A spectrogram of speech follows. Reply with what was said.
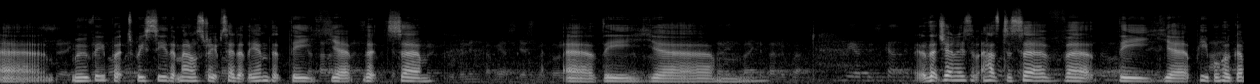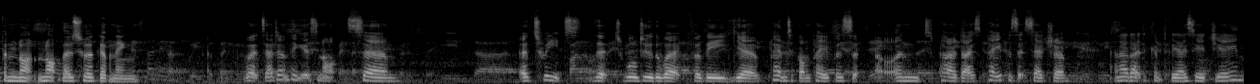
uh, movie, but we see that Meryl Streep said at the end that the uh, that um, uh, the um, that journalism has to serve uh, the uh, people who are governed, not not those who are governing. But I don't think it's not. Um, a tweet that will do the work for the Pentagon Papers and Paradise Papers, etc. And I'd like to come to the ICJA,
